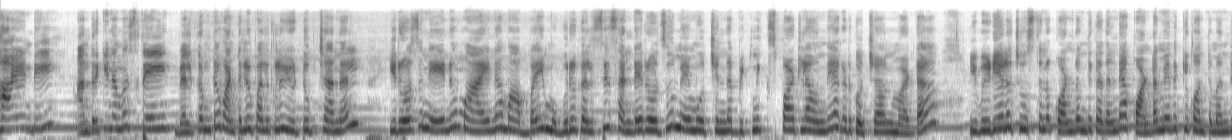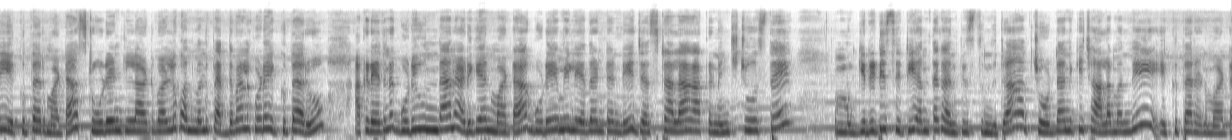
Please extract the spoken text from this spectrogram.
Hi, అండి. అందరికీ నమస్తే. వెల్కమ్ టు వంటలు పలుకులు యూట్యూబ్ ఛానల్. ఈరోజు నేను మా ఆయన మా అబ్బాయి ముగ్గురు కలిసి సండే రోజు మేము చిన్న పిక్నిక్ స్పాట్లా ఉంది అక్కడికి వచ్చామన్నమాట. ఈ వీడియోలో చూస్తున్న కొండ ఉంది కదండి ఆ కొండ మీదకి కొంతమంది ఎక్కుతారన్నమాట. స్టూడెంట్ లాంటి వాళ్ళు కొంతమంది పెద్దవాళ్ళు కూడా ఎక్కుతారు. అక్కడ ఏదైనా గుడి ఉందా అని అడిగానమాట అనమాట గుడి ఏమీ లేదంటండి. జస్ట్ అలా అక్కడి నుంచి చూస్తే గిరిటి సిటీ అంతా కనిపిస్తుందిట. చూడడానికి చాలామంది ఎక్కుతారనమాట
